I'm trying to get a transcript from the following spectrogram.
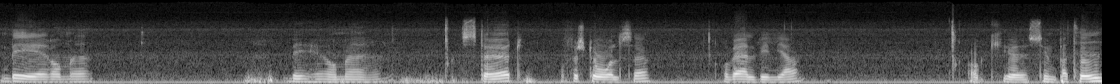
be er om, eh, be er om eh, stöd och förståelse och välvilja och eh, sympati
